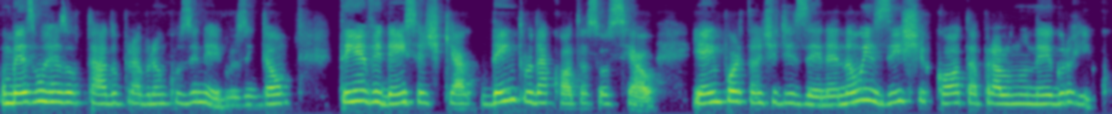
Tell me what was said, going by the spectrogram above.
o mesmo resultado para brancos e negros. Então, tem evidência de que dentro da cota social, e é importante dizer, né, não existe cota para aluno negro rico.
